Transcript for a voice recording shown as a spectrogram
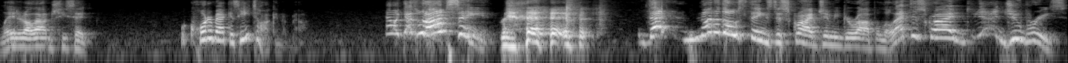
laid it all out, and she said, What quarterback is he talking about? I'm like, That's what I'm saying. that none of those things describe Jimmy Garoppolo. That described yeah, Drew Brees.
